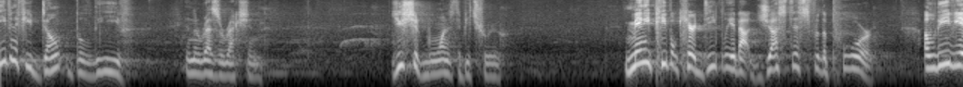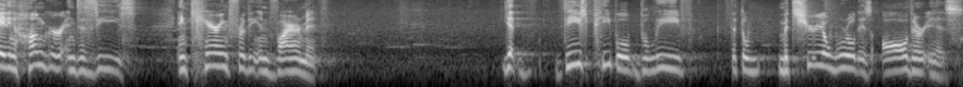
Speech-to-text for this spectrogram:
even if you don't believe in the resurrection, you should want it to be true. Many people care deeply about justice for the poor, alleviating hunger and disease, and caring for the environment. Yet these people believe that the material world is all there is,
